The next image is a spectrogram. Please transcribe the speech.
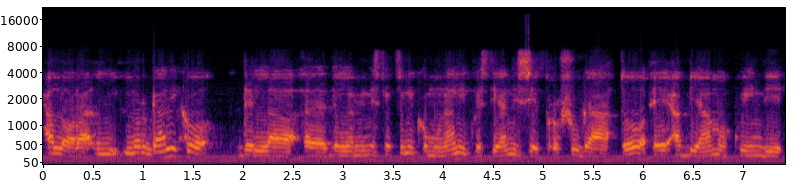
Allora, l'organico della, eh, dell'amministrazione comunale in questi anni si è prosciugato e abbiamo quindi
